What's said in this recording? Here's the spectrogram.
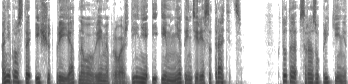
Они просто ищут приятного времяпровождения, и им нет интереса тратиться. Кто-то сразу прикинет,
